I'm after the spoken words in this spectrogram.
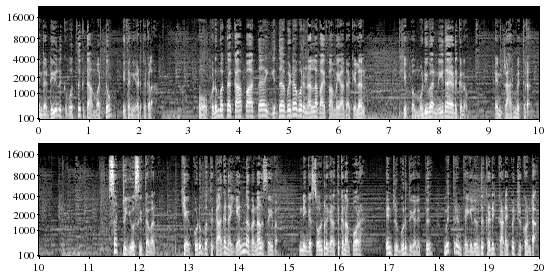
இந்த டீலுக்கு ஒத்துக்கிட்டா மட்டும் இதை நீ எடுத்துக்கலாம். உன் குடும்பத்தை காப்பாத்த இதை விட ஒரு நல்ல வாய்ப்பு அமையாத கிலன் இப்ப முடிவை நீதான் எடுக்கணும் என்றார் மித்ரன். சற்று யோசித்தவன் என் குடும்பத்துக்காக நான் என்ன வேணாலும் செய்வேன். நீங்க சொல்ற இடத்துக்கு நான் போறேன் என்று உறுதியளித்து மித்ரன் கையிலிருந்து கிரெடிட் கார்டை பெற்றுக் கொண்டான்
